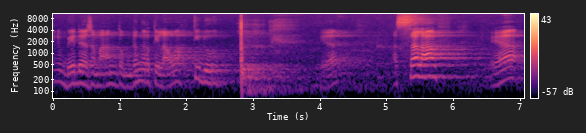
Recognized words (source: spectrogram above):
Ini beda sama antum, dengar tilawah tidur. Ya. As-salaf ya,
